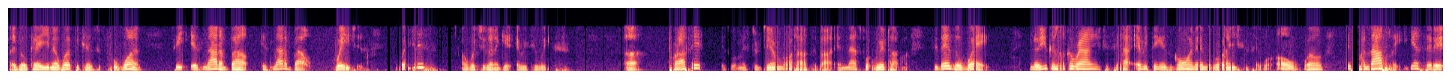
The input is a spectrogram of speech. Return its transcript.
Like, okay, you know what? Because for one, see, it's not about it's not about wages. Wages are what you're gonna get every two weeks. Uh, profit is what Mr. Jim Rohn talks about, and that's what we're talking about. See, there's a way. You know, you can look around, you can see how everything is going in the world, and you can say, well, oh, well, it's monopoly. Yes, it is.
